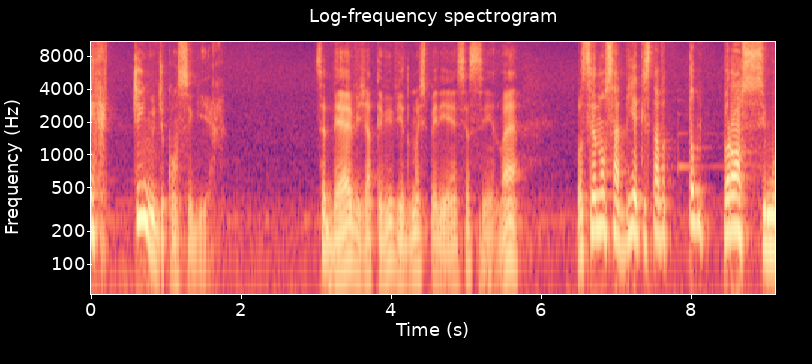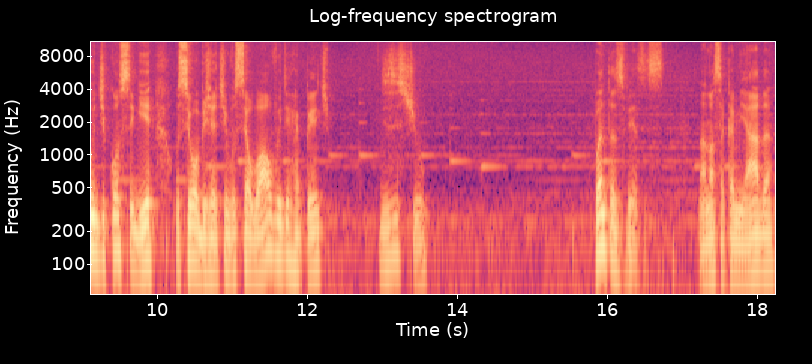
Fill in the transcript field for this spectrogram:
pertinho de conseguir. Você deve já ter vivido uma experiência assim, não é? Você não sabia que estava tão próximo de conseguir o seu objetivo, o seu alvo e de repente desistiu. Quantas vezes na nossa caminhada,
